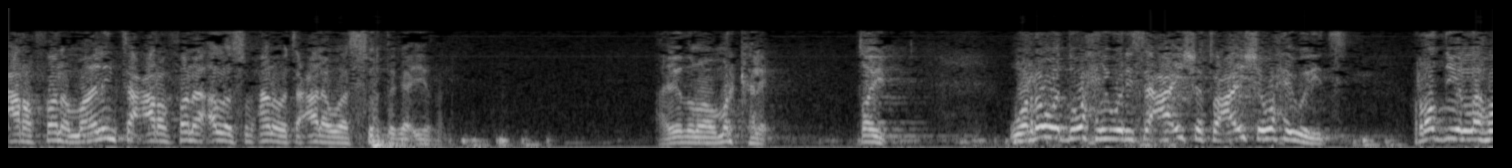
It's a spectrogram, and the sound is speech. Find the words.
carafana maalinta carafana allah subxaana wa tacaala waa soo degaa iyadana. Iyaduna waa mar kale. Ayib warawad waxay warisay caaishatu caaisha waxay warisay radia allahu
